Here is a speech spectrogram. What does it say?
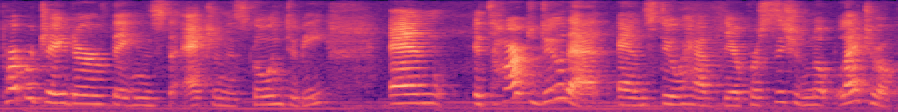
perpetrator thinks the action is going to be. And it's hard to do that and still have their precision look lateral.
